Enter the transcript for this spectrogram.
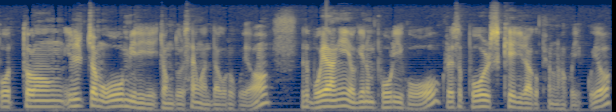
보통 1.5mm 정도를 사용한다고 그러고요. 그래서 모양이 여기는 볼이고 그래서 볼 스케일이라고 표현하고 있고요.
